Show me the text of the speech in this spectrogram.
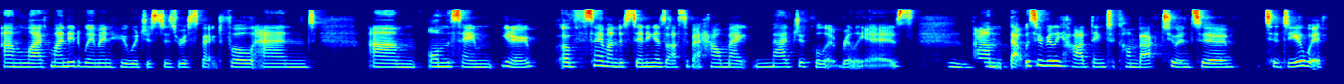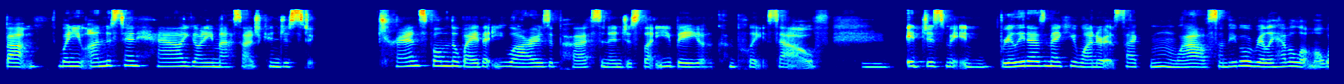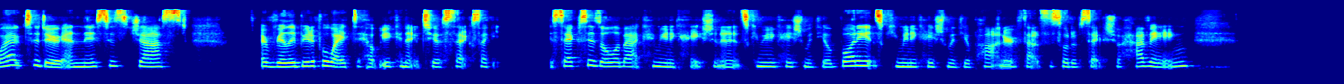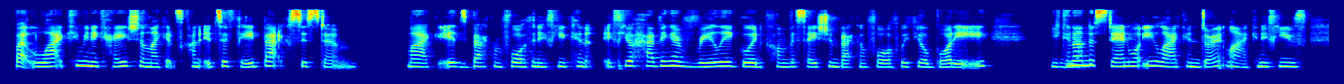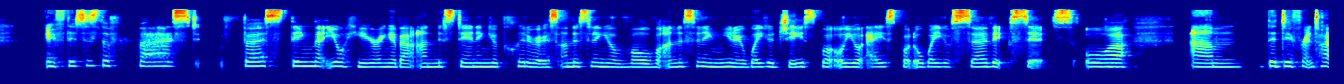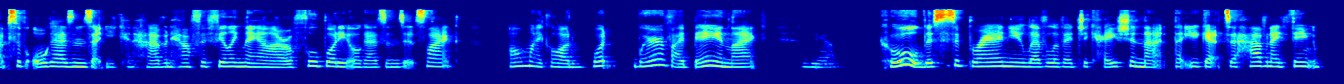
um, like-minded women who were just as respectful and um, on the same, you know, of the same understanding as us about how ma- magical it really is. Mm. Um, that was a really hard thing to come back to and to to deal with. But when you understand how yoni massage can just transform the way that you are as a person and just let you be your complete self mm. it just it really does make you wonder it's like mm, wow some people really have a lot more work to do and this is just a really beautiful way to help you connect to your sex. Like sex is all about communication and it's communication with your body, it's communication with your partner if that's the sort of sex you're having. But like communication, like it's kind of it's a feedback system. Like it's mm. back and forth. And if you can, if you're having a really good conversation back and forth with your body, you can yeah. understand what you like and don't like. And if you've if this is the first first thing that you're hearing about understanding your clitoris understanding your vulva understanding you know where your g spot or your a spot or where your cervix sits or um, the different types of orgasms that you can have and how fulfilling they are or full body orgasms it's like oh my god what where have i been? Like yeah. cool this is a brand new level of education that that you get to have. And i think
